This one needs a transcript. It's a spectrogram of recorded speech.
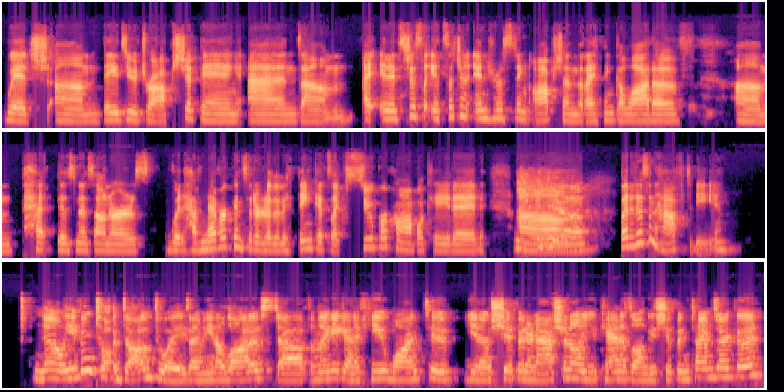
which um, they do drop shipping, and um, I, and it's just like it's such an interesting option that I think a lot of um, pet business owners would have never considered it. They think it's like super complicated, yeah. Um, but it doesn't have to be. No, even to- dog toys. I mean, a lot of stuff. And like again, if you want to, you know, ship international, you can as long as shipping times are good.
